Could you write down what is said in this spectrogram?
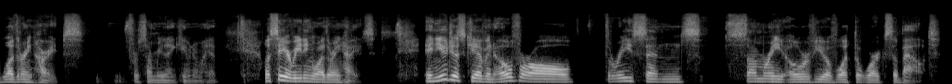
Wuthering Heights, for some reason that came to my head. Let's say you're reading Wuthering Heights and you just give an overall three sentence summary overview of what the work's about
